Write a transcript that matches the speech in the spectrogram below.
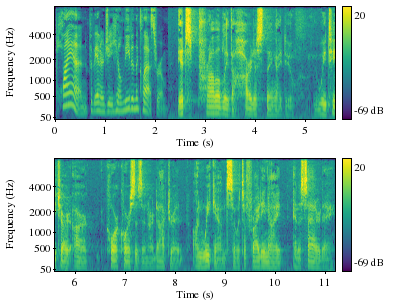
plan for the energy he'll need in the classroom. It's probably the hardest thing I do. We teach our, our core courses in our doctorate on weekends, so it's a Friday night and a Saturday.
